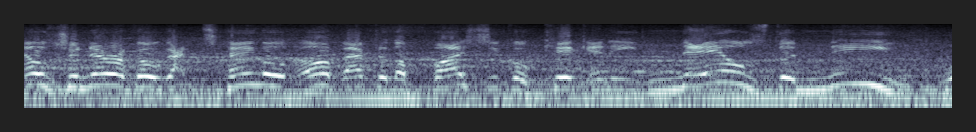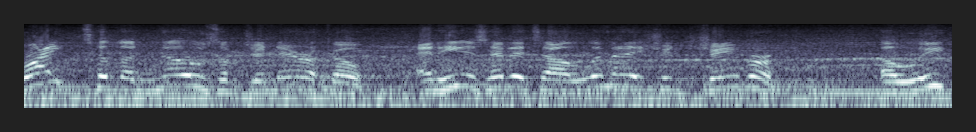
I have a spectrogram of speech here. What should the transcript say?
El Generico got tangled up after the bicycle kick and he nails the knee right to the nose of Generico and he is headed to Elimination Chamber Elite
